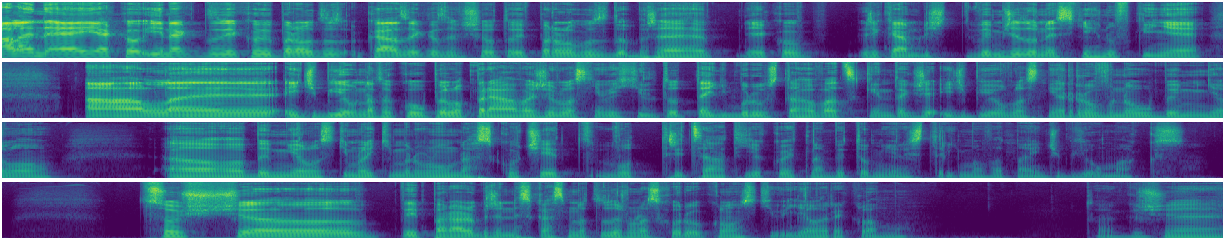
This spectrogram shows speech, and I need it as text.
Ale ne, jako jinak to jako vypadalo to z ukázek a ze všeho to vypadalo moc dobře. Jako říkám, když vím, že to nestihnu v kině, ale HBO na to koupilo práva, že vlastně ve chvíli to teď budou stahovat skin, takže HBO vlastně rovnou by mělo uh, by mělo s tím letím rovnou naskočit od 30. května by to měli streamovat na HBO Max. Což uh, vypadá dobře, dneska jsem na to zrovna shodou okolností viděl reklamu. Takže...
